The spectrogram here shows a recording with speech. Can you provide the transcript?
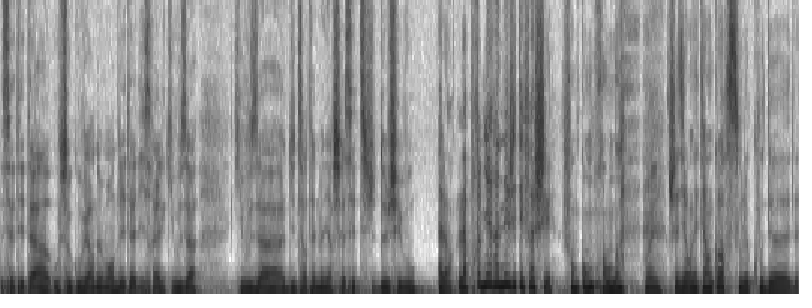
cet État ou ce gouvernement de l'État d'Israël qui vous a, qui vous a d'une certaine manière chassé de chez vous? Alors, la première année, j'étais fâchée, faut me comprendre. Oui. Je veux dire, on était encore sous le coup de de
